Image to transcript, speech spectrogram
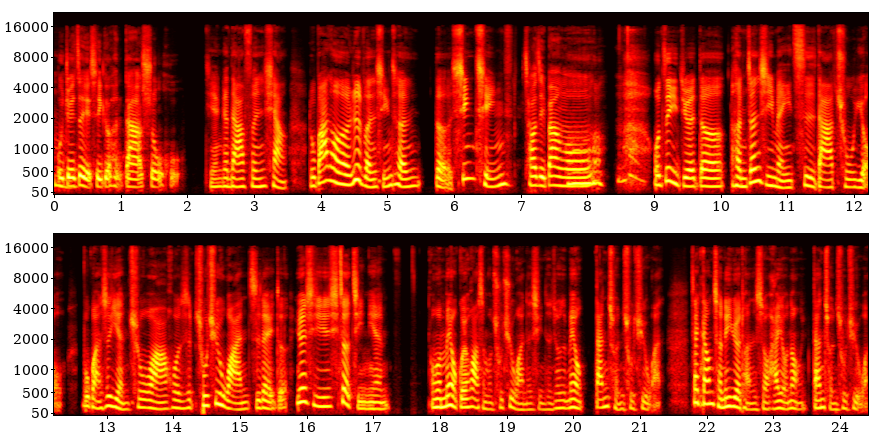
嗯，我觉得这也是一个很大的收获。今天跟大家分享鲁巴头的日本行程的心情，超级棒哦！我自己觉得很珍惜每一次大家出游。不管是演出啊，或者是出去玩之类的，因为其实这几年我们没有规划什么出去玩的行程，就是没有单纯出去玩。在刚成立乐团的时候，还有那种单纯出去玩，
